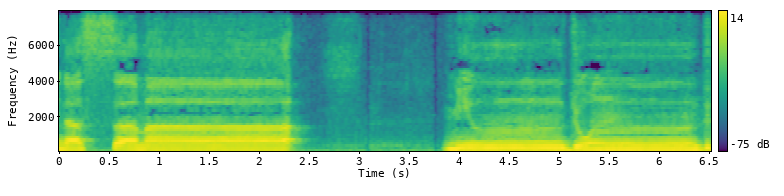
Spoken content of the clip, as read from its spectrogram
من السماء من جند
